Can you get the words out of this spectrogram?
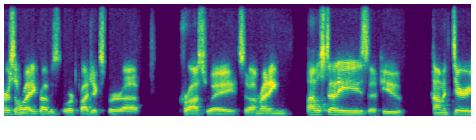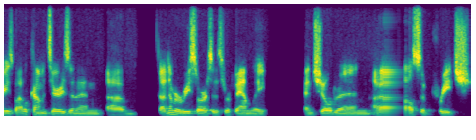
personal writing projects or projects for uh, Crossway. So I'm writing Bible studies, a few commentaries, Bible commentaries, and then um, a number of resources for family and children. I also preach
